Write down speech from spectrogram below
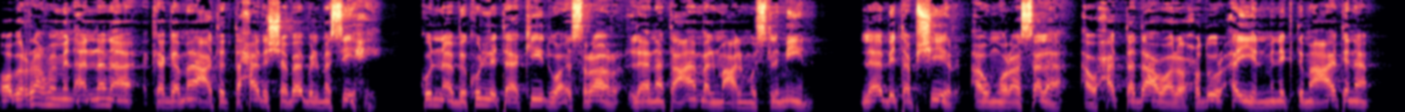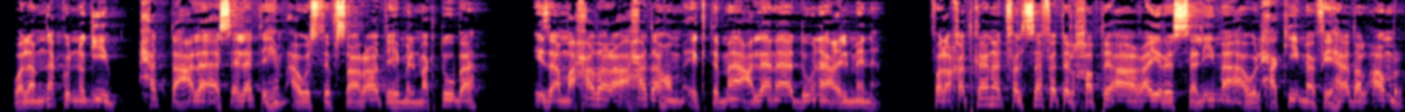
وبالرغم من أننا كجماعة اتحاد الشباب المسيحي كنا بكل تأكيد وإصرار لا نتعامل مع المسلمين لا بتبشير أو مراسلة أو حتى دعوة لحضور أي من اجتماعاتنا ولم نكن نجيب حتى على أسئلتهم أو استفساراتهم المكتوبة. إذا ما حضر أحدهم اجتماع لنا دون علمنا. فلقد كانت فلسفة الخاطئة غير السليمة أو الحكيمة في هذا الأمر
